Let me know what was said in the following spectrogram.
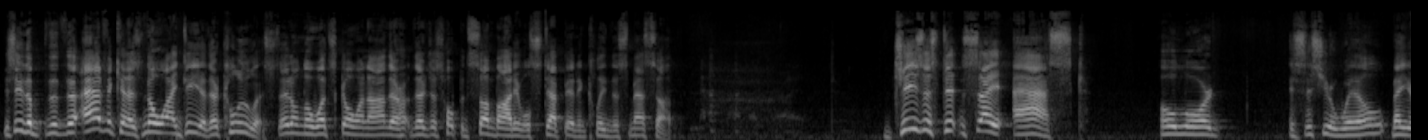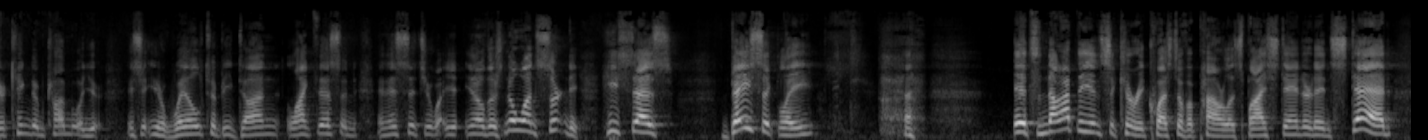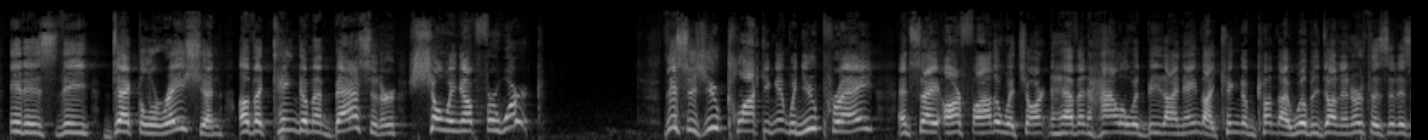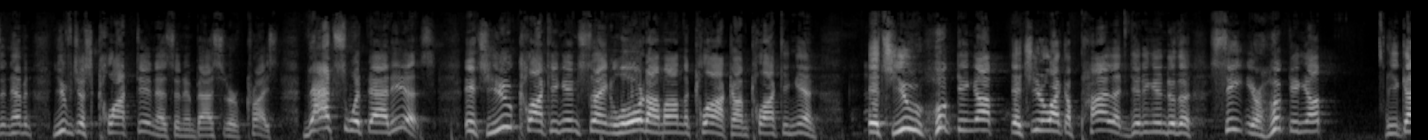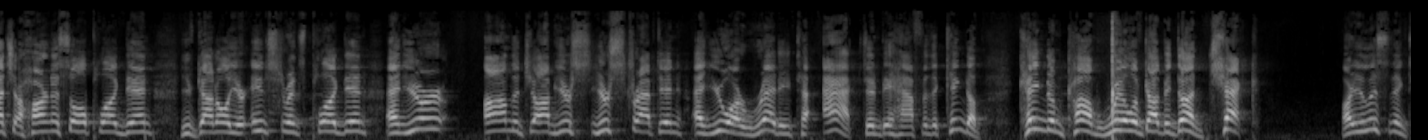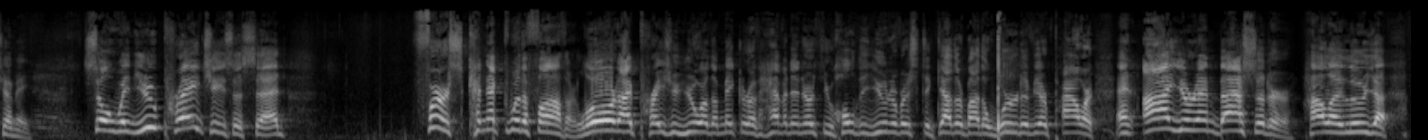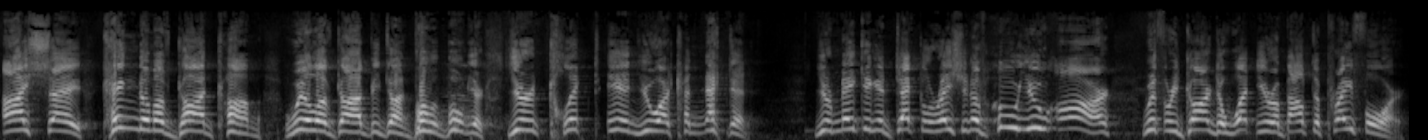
You see, the, the, the, advocate has no idea. They're clueless. They don't know what's going on. They're, they're just hoping somebody will step in and clean this mess up. Jesus didn't say, Ask, Oh Lord, is this your will? May your kingdom come. Will you, is it your will to be done like this in, in this situation? You know, there's no uncertainty. He says, basically, it's not the insecure request of a powerless bystander. Instead, it is the declaration of a kingdom ambassador showing up for work. This is you clocking in. When you pray and say, Our Father, which art in heaven, hallowed be thy name, thy kingdom come, thy will be done in earth as it is in heaven, you've just clocked in as an ambassador of Christ. That's what that is. It's you clocking in saying, Lord, I'm on the clock, I'm clocking in. It's you hooking up. It's you're like a pilot getting into the seat. You're hooking up. You got your harness all plugged in. You've got all your instruments plugged in, and you're on the job. You're you're strapped in, and you are ready to act in behalf of the kingdom. Kingdom come, will of God be done. Check. Are you listening to me? So when you pray, Jesus said, First, connect with the Father. Lord, I praise you. You are the maker of heaven and earth. You hold the universe together by the word of your power. And I, your ambassador, hallelujah, I say, kingdom of God come, will of God be done. Boom, boom. You're, you're clicked in. You are connected. You're making a declaration of who you are with regard to what you're about to pray for.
